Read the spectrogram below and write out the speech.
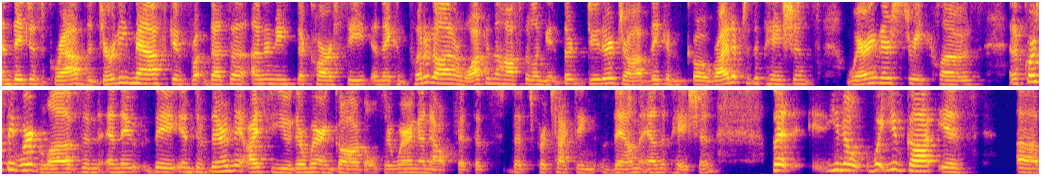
and they just grab the dirty mask in front, that's uh, underneath the car seat and they can put it on and walk in the hospital and their, do their job. They can go right up to the patients wearing their street clothes. And of course they wear gloves and, and they they and they're in the icu they're wearing goggles. They're wearing an outfit that's that's protecting them and the patient. But you know what you've got is uh,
